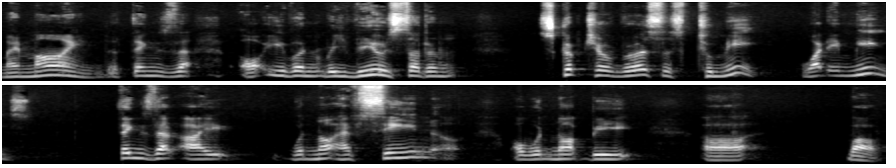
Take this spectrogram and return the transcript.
my mind the things that or even reveal certain scripture verses to me, what it means, things that I would not have seen or would not be, uh, well,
